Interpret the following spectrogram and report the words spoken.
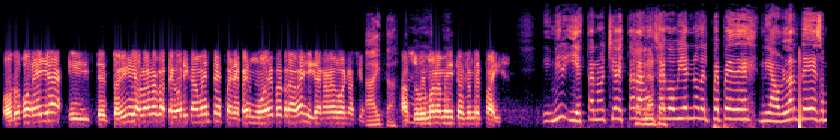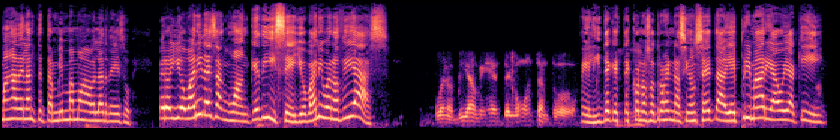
Voto por ella y te estoy hablando categóricamente, el PNP mueve otra vez y gana la gobernación. Ahí está. Asumimos la administración del país. Y mire, y esta noche está la Junta de Gobierno del PPD, ni hablar de eso. Más adelante también vamos a hablar de eso. Pero Giovanni de San Juan, ¿qué dice? Giovanni, buenos días. Buenos días, mi gente, ¿cómo están todos? Feliz de que estés con nosotros en Nación Z. Y hay primaria hoy aquí.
